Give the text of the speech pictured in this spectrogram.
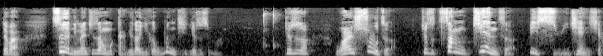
对吧？这里面就让我们感觉到一个问题，就是什么？就是说玩术者，就是仗剑者必死于剑下。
